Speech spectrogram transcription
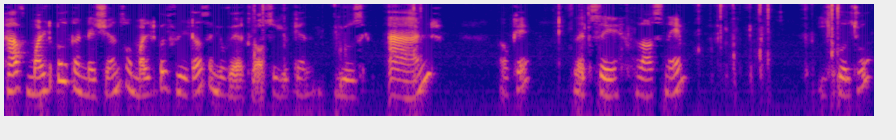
have multiple conditions or multiple filters in your where clause so you can use and okay let's say last name equal to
